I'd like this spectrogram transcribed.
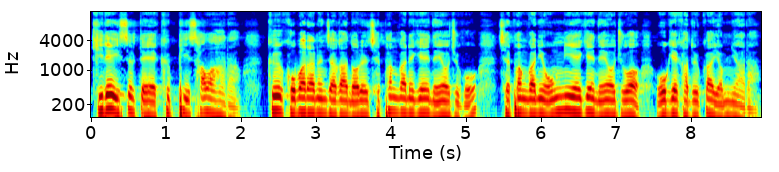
길에 있을 때 급히 사화하라. 그 고발하는 자가 너를 재판관에게 내어주고 재판관이 옥리에게 내어주어 옥에 가둘까 염려하라.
